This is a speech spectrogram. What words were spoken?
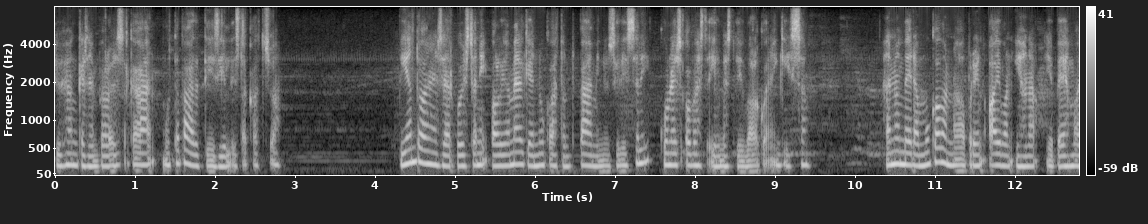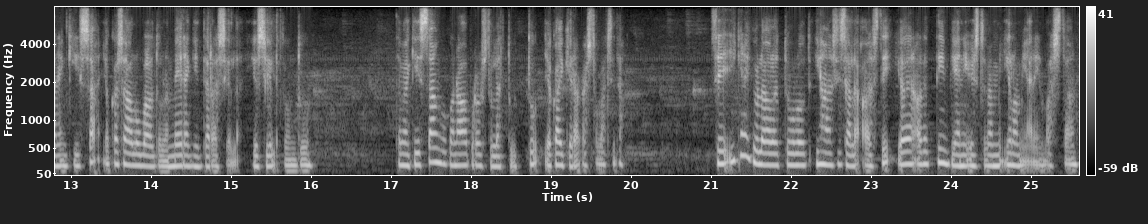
tyhjänkäsen pöllössäkään, mutta päätettiin silti sitä katsoa. Pian toinen serkuistani oli jo melkein nukahtanut pää minun sylissäni, kunnes ovesta ilmestyi valkoinen kissa. Hän on meidän mukavan naapurin aivan ihana ja pehmoinen kissa, joka saa luvalla tulla meidänkin terassille, jos siltä tuntuu. Tämä kissa on koko naapurustolle tuttu ja kaikki rakastavat sitä. Se ei ikinä kyllä ole tullut ihan sisälle asti, joten otettiin pieni ystävämme ilomielin vastaan.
